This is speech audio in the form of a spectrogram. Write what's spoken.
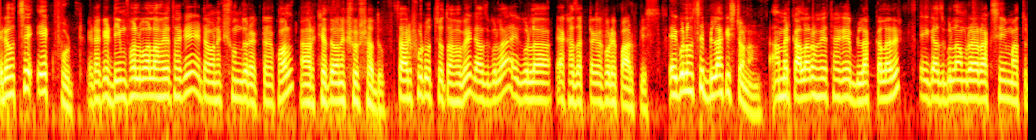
এটা হচ্ছে এক ফুট এটাকে ডিম ফল বলা হয়ে থাকে। এটা অনেক সুন্দর একটা ফল আর খেতে অনেক সুস্বাদু। চার ফুট উচ্চতা হবে গাছগুলা। এগুলা এক হাজার টাকা করে পার পিস। এগুলো হচ্ছে ব্ল্যাক স্টোনাম আমের কালারও হয়ে থাকে ব্ল্যাক কালারের। এই গাছগুলো আমরা রাখছি মাত্র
